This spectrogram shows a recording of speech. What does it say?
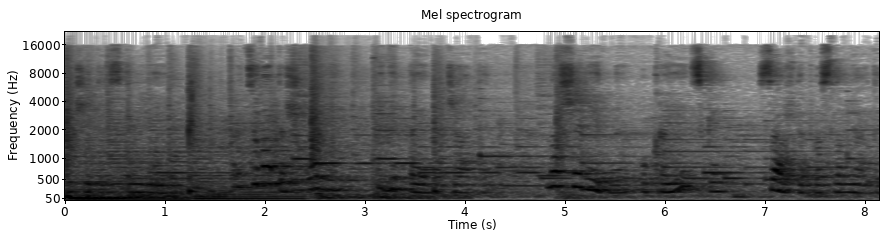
учительські мрії. Працювати в школі і дітей навчати. Наше рідне, українське завжди прославляти.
